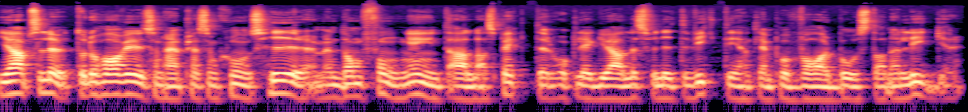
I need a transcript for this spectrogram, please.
Ja absolut och då har vi ju sådana här presumtionshyror men de fångar ju inte alla aspekter och lägger ju alldeles för lite vikt egentligen på var bostaden ligger.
